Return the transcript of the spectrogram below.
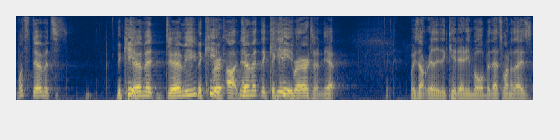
What's Dermot's? The kid. Dermot Dermy. The kid. Bre- oh, No, Dermot the, the kid, kid. Brereton. Yep. Well, he's not really the kid anymore, but that's one of those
